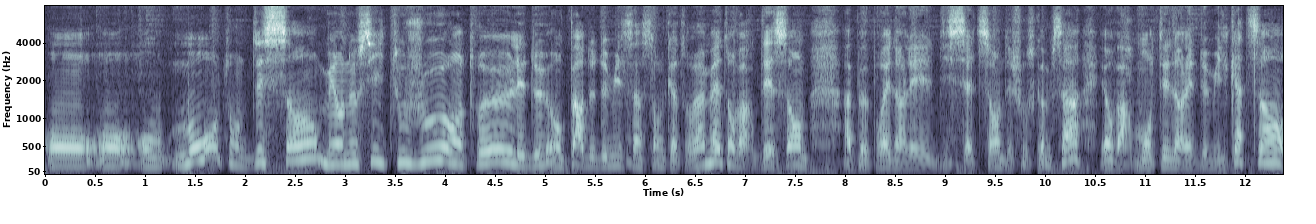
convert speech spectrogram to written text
on, monte, on descend, mais on oscille toujours entre les deux. On part de 2580 mètres, on va redescendre à peu près dans les 1700, des choses comme ça, et on va remonter dans les 2400, on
